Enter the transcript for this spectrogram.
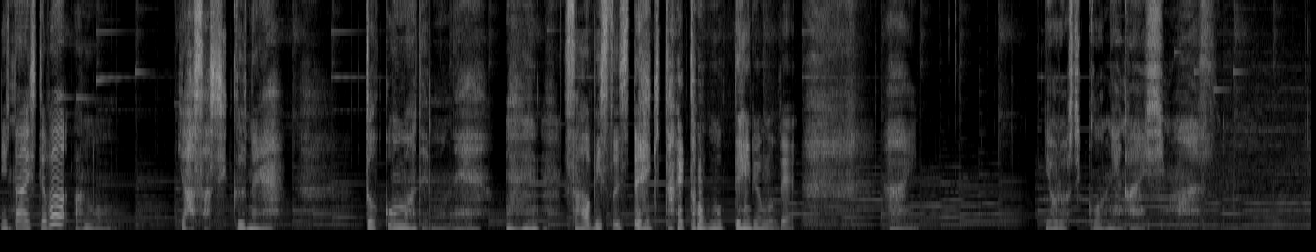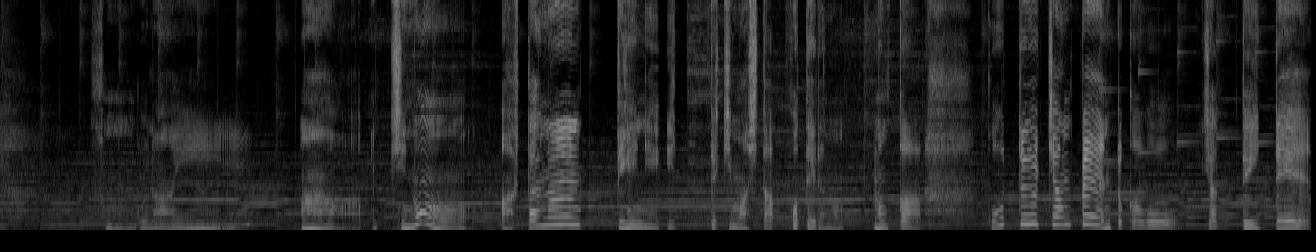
に対してはあの優しくねどこまでもね サービスしていきたいと思っているのではい。よろしくお願いします。そんぐらい？ああ昨日アフタヌーンティーに行ってきました。ホテルの。なんか GoTo キャンペーンとかをやっていて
